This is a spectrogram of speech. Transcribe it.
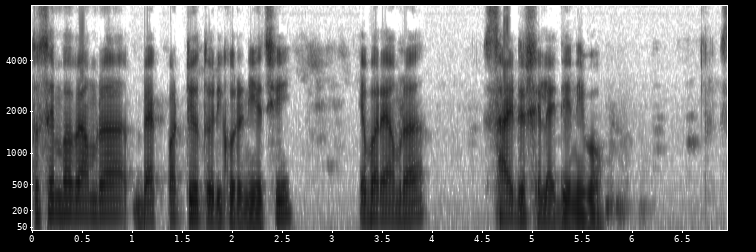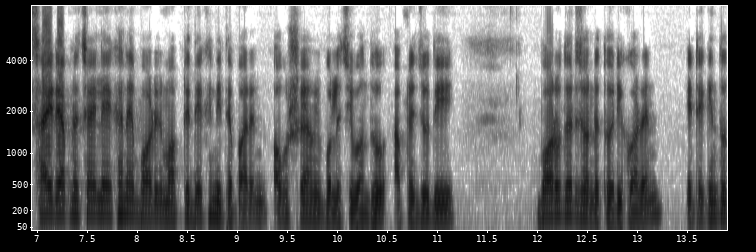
তো সেমভাবে আমরা ব্যাক পার্টটিও তৈরি করে নিয়েছি। এবারে আমরা সাইডে সেলাই দিয়ে নিব। সাইডে আপনি চাইলে এখানে বডির মাপটি দেখে নিতে পারেন। অবশ্যই আমি বলেছি, বন্ধু, আপনি যদি বড়দের জন্য তৈরি করেন, এটা কিন্তু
